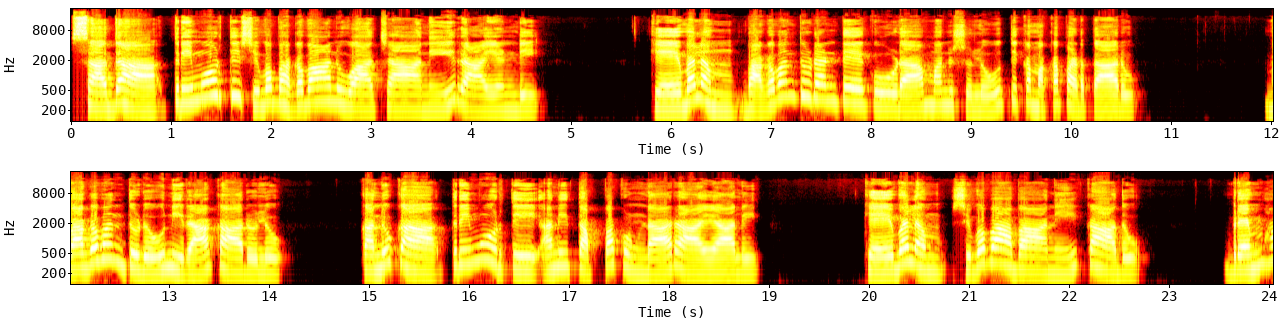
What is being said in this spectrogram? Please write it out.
సదా త్రిమూర్తి శివ భగవాను వాచ అని రాయండి. కేవలం భగవంతుడంటే కూడా మనుషులు తికమక పడతారు. భగవంతుడు నిరాకారులు. కనుక త్రిమూర్తి అని తప్పకుండా రాయాలి. కేవలం శివబాబా అని కాదు. బ్రహ్మ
